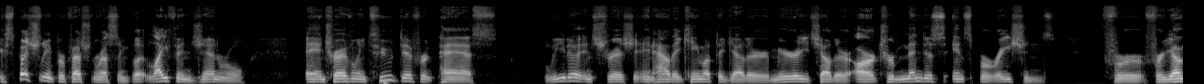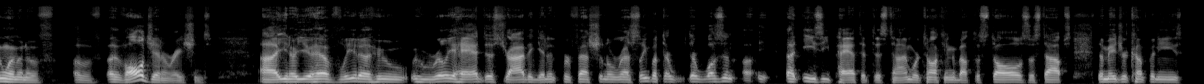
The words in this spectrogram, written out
especially in professional wrestling, but life in general, and traveling two different paths Lita and Trish and how they came up together, mirrored each other, are tremendous inspirations for for young women of of, of all generations. Uh, you know, you have Lita who who really had this drive to get into professional wrestling, but there there wasn't a, an easy path at this time. We're talking about the stalls, the stops, the major companies,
